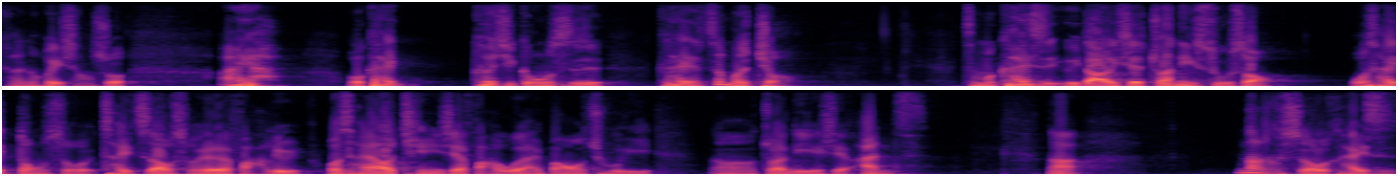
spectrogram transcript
可能会想说：“哎呀，我开科技公司开了这么久，怎么开始遇到一些专利诉讼？我才懂所才知道所谓的法律，我才要请一些法务来帮我处理呃专利的一些案子。”那那个时候开始，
